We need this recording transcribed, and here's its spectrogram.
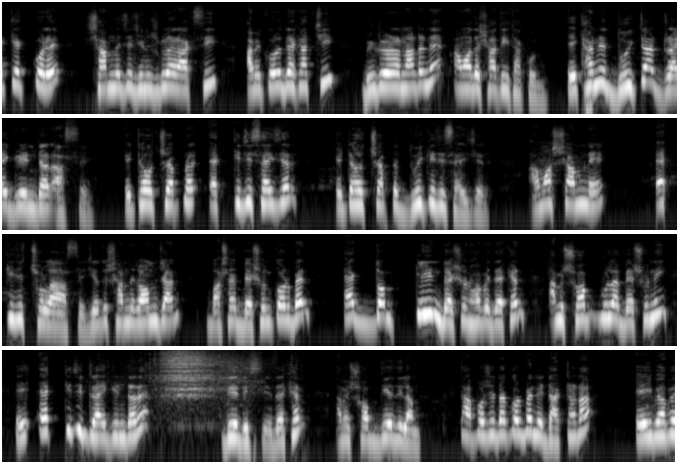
এক এক করে সামনে যে জিনিসগুলো রাখছি, আমি করে দেখাচ্ছি, ভিডিওটা না টেনে আমাদের সাথেই থাকুন। এখানে দুইটা ড্রাই গ্রিন্ডার আছে। এটা হচ্ছে আপনার এক কেজি সাইজের এটা হচ্ছে আপনার দুই কেজি সাইজের আমার সামনে এক কেজি ছোলা আছে। যেহেতু সামনে রমজান, বাসায় বেসন করবেন, একদম ক্লিন বেসন হবে দেখেন। আমি সবগুলা বেসনই এই এক কেজি ড্রাই গ্রিন্ডারে দিয়ে দিচ্ছি। দেখেন, আমি সব দিয়ে দিলাম। তারপর যেটা করবেন, এই ঢাকনাটা এইভাবে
